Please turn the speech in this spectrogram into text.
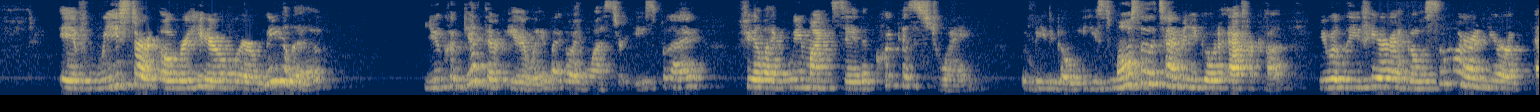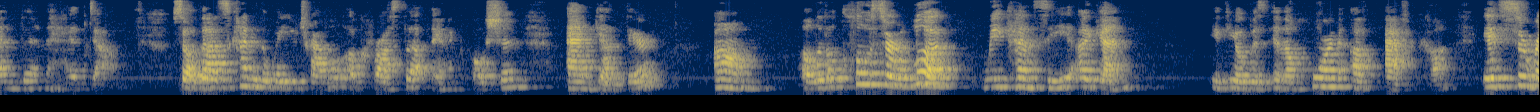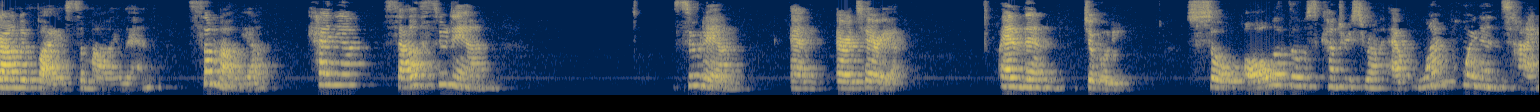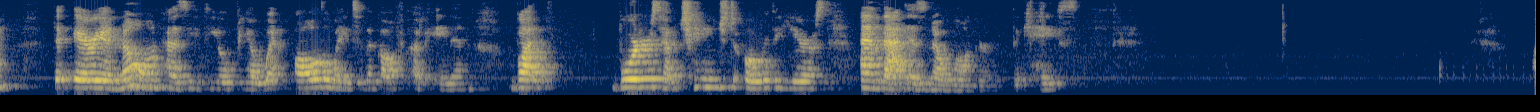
If we start over here where we live, you could get there either way by going west or east, but I feel like we might say the quickest way would be to go east. Most of the time when you go to Africa, you would leave here and go somewhere in Europe and then head down. So that's kind of the way you travel across the Atlantic Ocean and get there. Um, a little closer look, we can see again, Ethiopia is in the Horn of Africa. It's surrounded by Somaliland, Somalia, Kenya, South Sudan, Sudan, and Eritrea, and then Djibouti. So all of those countries surround, at one point in time, the area known as Ethiopia went all the way to the Gulf of Aden, but borders have changed over the years, and that is no longer the case.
